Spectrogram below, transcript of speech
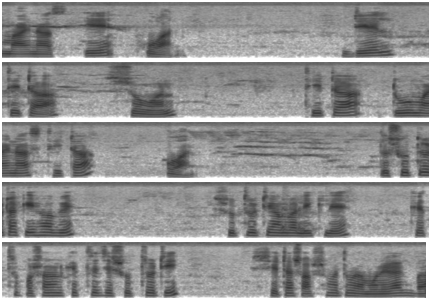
minus A one. Del theta সমান theta two minus theta one. তো সূত্রটা কি হবে? সূত্রটি আমরা লিখলে ক্ষেত্র প্রসারণ ক্ষেত্রে যে সূত্রটি, সেটা সবসময় তোমরা মনে রাখবা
